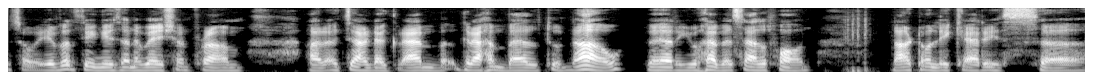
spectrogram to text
So everything is innovation from Alexander Graham, Graham Bell to now, where you have a cell phone, not only carries uh,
